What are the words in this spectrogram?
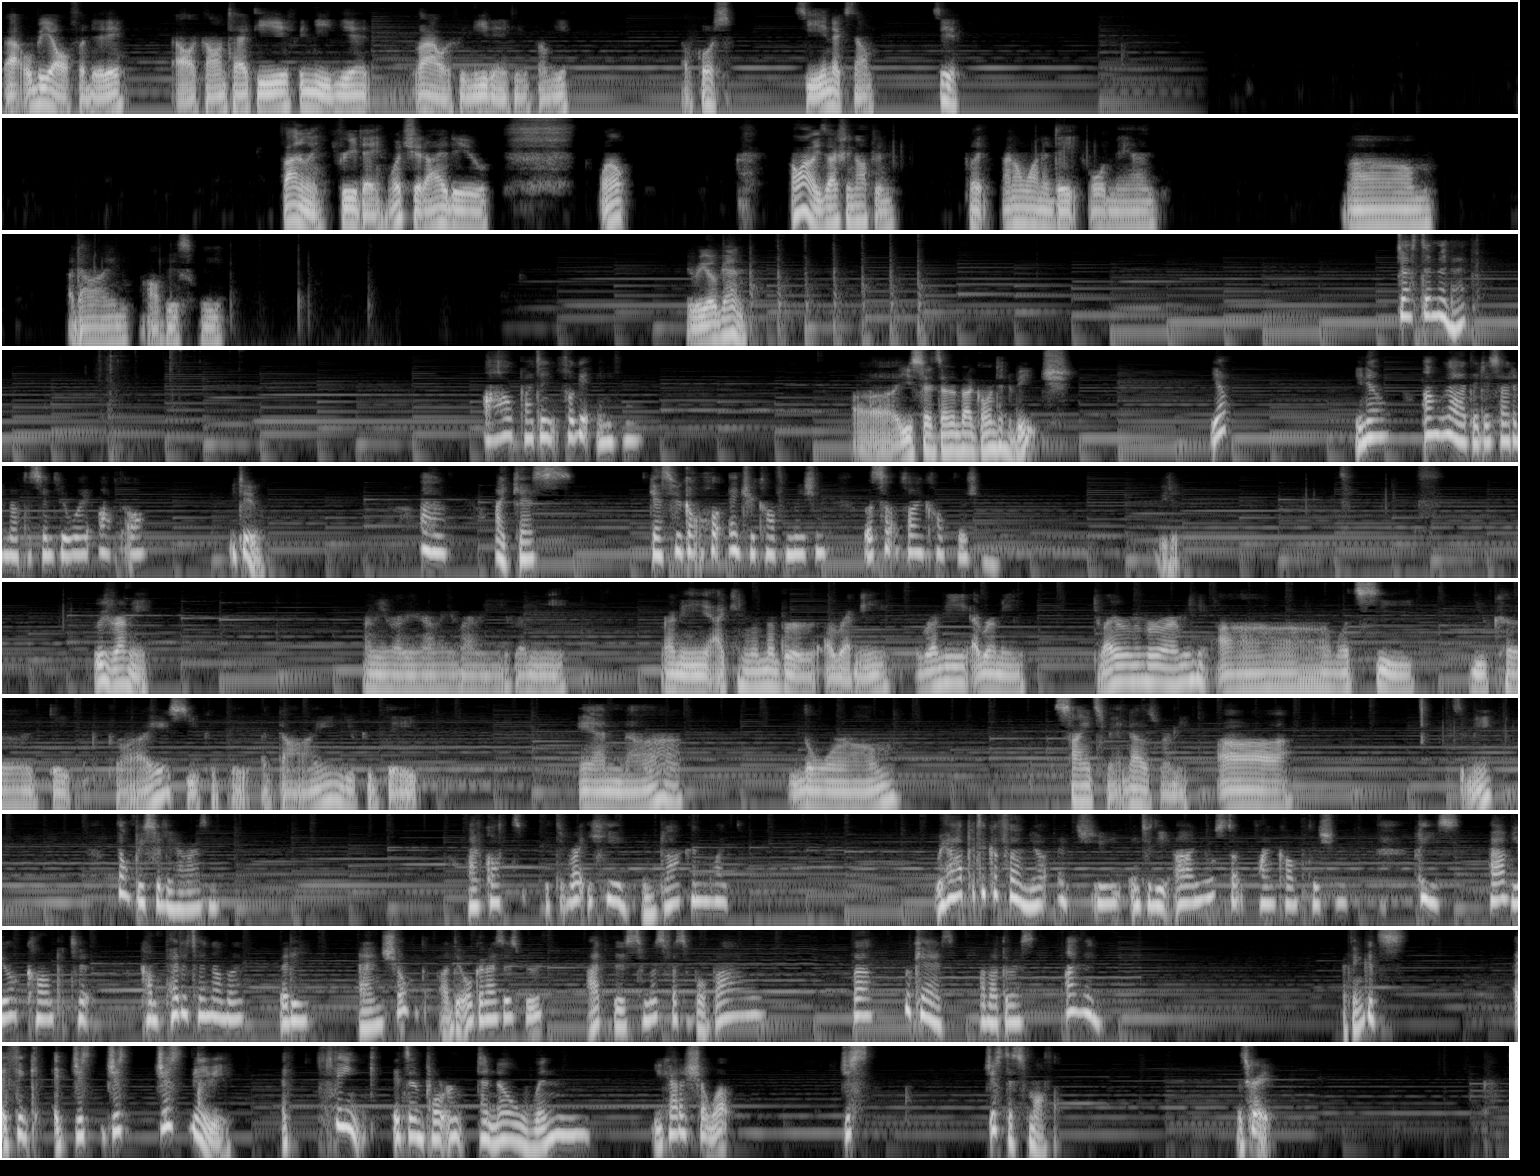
That will be all for today. I'll contact you if we need you. Wow, if we need anything from you. Of course. See you next time. See you. Finally, free day. What should I do? Well, oh wow, he's actually not in. But I don't want to date old man. Um, Adine, obviously. Here we go again. Just a minute. I hope I didn't forget anything. Uh, you said something about going to the beach? Yep. You know, I'm glad they decided not to send you away after all. You too. Oh, I guess. Guess we got hot entry confirmation. Let's start flying competition. We did. Who's Remy? Remy, Remy, Remy, Remy, Remy, Remy. I can remember a Remy. Remy, a Remy. Do I remember Remy? Um, let's see. You could date Bryce. You could date Adine. You could date Anna. Lorem. Science Man. That was Remy. Uh, is it me? Don't be silly, Horizon. I've got it right here in black and white. We're happy to confirm your entry into the annual stunt flying competition. Please have your compet- competitor number ready and show at the organizer's booth at the Summer's Festival by. Well, who cares about the rest? I'm in. I think it's. I think it just, just, just maybe. I think it's important to know when you gotta show up. Just, just a small thing. It's great.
